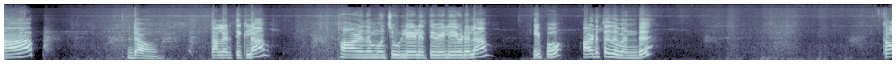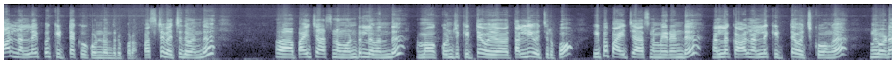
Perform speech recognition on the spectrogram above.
up down தளர்த்திக்கலாம். ஆழ்ந்த மூச்சு உள்ளே இழுத்து வெளியே விடலாம். இப்போ அடுத்தது வந்து கால் நல்லா இப்போ கிட்டக்க கொண்டு வந்துருப்போம் ஃபஸ்ட்டு வச்சது வந்து பயிற்சாசனம் ஒன்றில் வந்து நம்ம கொஞ்சம் கிட்ட தள்ளி வச்சுருப்போம். இப்போ பயிற்சாசனம் இரண்டு நல்ல கால் நல்லா கிட்ட வச்சுக்கோங்க. உங்களோட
